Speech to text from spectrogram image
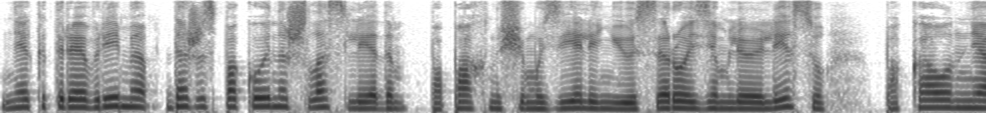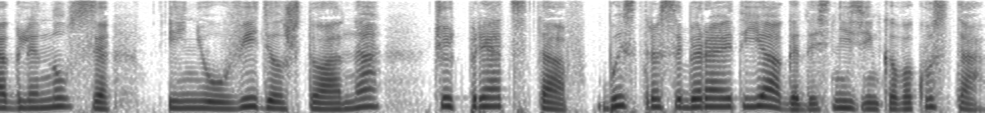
Некоторое время даже спокойно шла следом по пахнущему зеленью и сырой землей лесу, пока он не оглянулся и не увидел, что она, чуть приотстав, быстро собирает ягоды с низенького куста.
